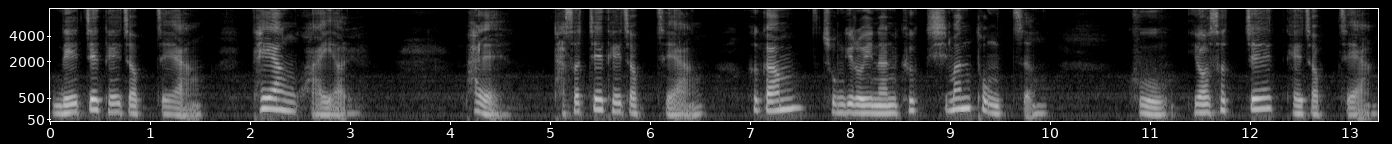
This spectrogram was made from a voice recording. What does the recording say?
넷째 대접 재앙, 태양 과열. 8. 다섯째 대접 재앙, 흑암, 종기로 인한 극심한 통증. 9. 여섯째 대접 재앙,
